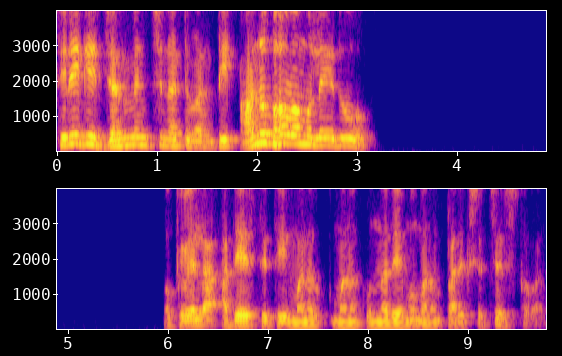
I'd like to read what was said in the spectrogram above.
తిరిగి జన్మించినటువంటి అనుభవము లేదు. ఒకవేళ అదే స్థితి మన మనకున్నదేమో మనం పరీక్ష చేసుకోవాలి.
